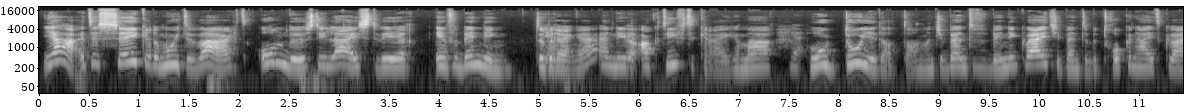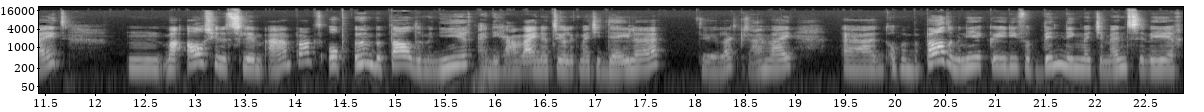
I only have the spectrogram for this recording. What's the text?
ja, het is zeker de moeite waard om dus die lijst weer in verbinding te Ja. brengen en die Ja. weer actief te krijgen. Maar Ja. hoe doe je dat dan? Want je bent de verbinding kwijt, je bent de betrokkenheid kwijt. Mm, Maar als je het slim aanpakt op een bepaalde manier, en die gaan wij natuurlijk met je delen, hè? Tuurlijk, zijn wij. Uh, op een bepaalde manier kun je die verbinding met je mensen weer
